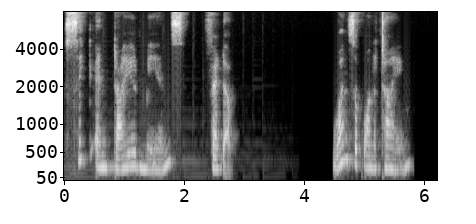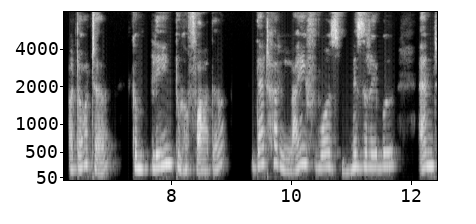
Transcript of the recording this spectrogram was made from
Sick and tired means fed up. Once upon a time, a daughter complained to her father that her life was miserable and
